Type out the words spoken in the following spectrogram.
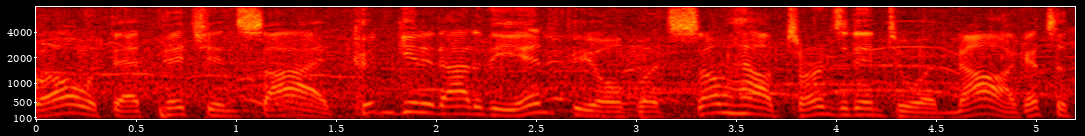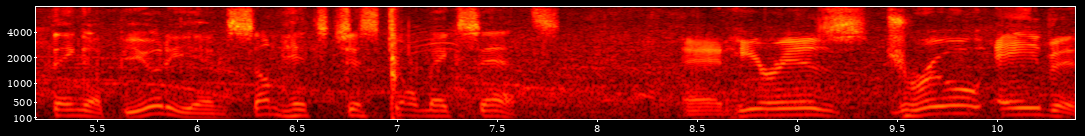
well with that pitch inside. Couldn't get it out of the infield, but somehow turns it into a nog. That's a thing of beauty, and some hits just don't make sense. And here is Drew Avans.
